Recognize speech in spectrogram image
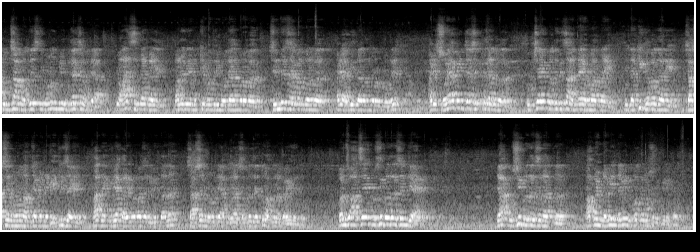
तुमचा मध्यस्थी म्हणून मी उद्याच्या उद्या किंवा आज संध्याकाळी माननीय मुख्यमंत्री मोदयांबरोबर शिंदे साहेबांबरोबर आणि अजितदादांबरोबर बोलेल आणि सोयाबीनच्या शेतकऱ्यांवर कुठच्याही पद्धतीचा अन्याय होणार नाही. ती नक्की खबरदारी शासन म्हणून आमच्याकडनं घेतली जाईल. हा देखील या कार्यक्रमाच्या निमित्तानं शासन म्हणून मी आपल्याला शब्द देतो आपल्याला ग्वाही देतो. परंतु आजचं हे कृषी प्रदर्शन जे आहे या कृषी प्रदर्शनातनं आपण नवीन नवीन उपक्रम सुरू केले पाहिजे.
